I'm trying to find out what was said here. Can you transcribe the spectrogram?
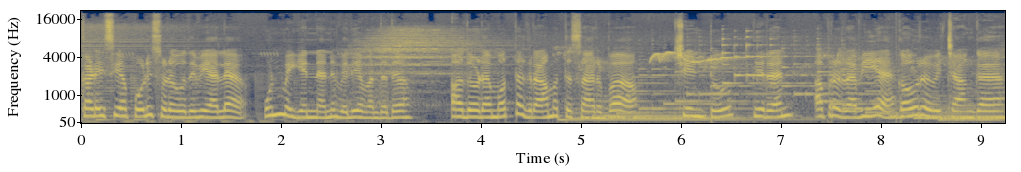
கடைசியா போலீஸோட உதவியால உண்மை என்னன்னு வெளியே வந்தது. அதோட மொத்த கிராமத்து சார்பா சிண்டு கிரண் அப்புறம் ரவிய கௌரவிச்சாங்க.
